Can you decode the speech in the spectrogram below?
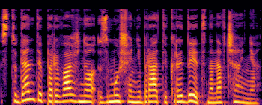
Студенти переважно змушені брати кредит на навчання.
